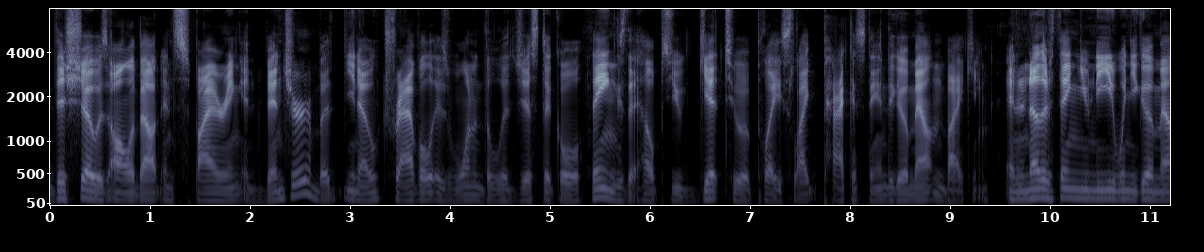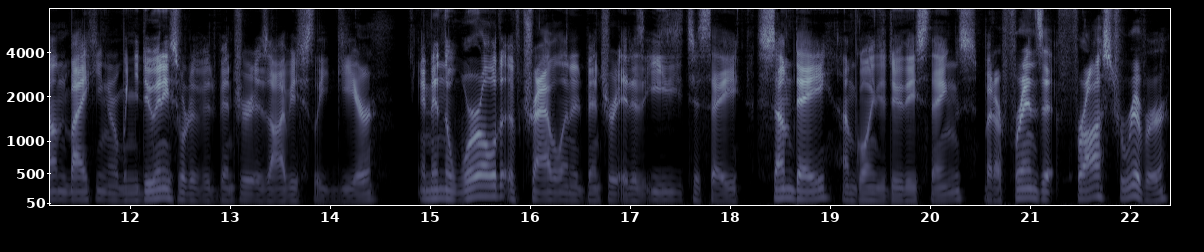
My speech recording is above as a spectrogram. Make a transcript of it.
This show is all about inspiring adventure, but you know, travel is one of the logistical things that helps you get to a place like Pakistan to go mountain biking. And another thing you need when you go mountain biking or when you do any sort of adventure is obviously gear. And in the world of travel and adventure, it is easy to say, someday I'm going to do these things. But our friends at Frost River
